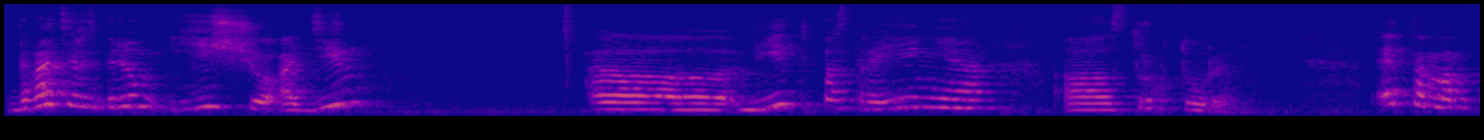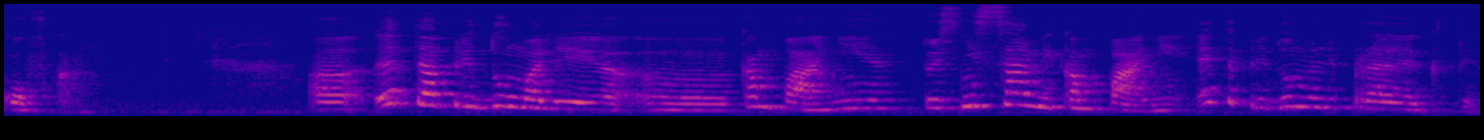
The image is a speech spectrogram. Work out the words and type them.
Давайте разберем еще один э, вид построения э, структуры. Это морковка. Э, это придумали э, компании, то есть не сами компании, это придумали проекты,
